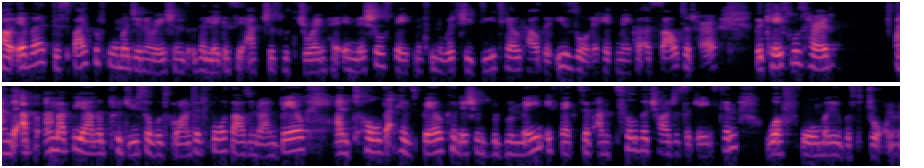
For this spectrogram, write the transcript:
However, despite the former generations, of the legacy actress withdrawing her initial statement in which she detailed how the Izolo hitmaker assaulted her, the case was heard and the Amapiano producer was granted 4,000 Rand bail and told that his bail conditions would remain effective until the charges against him were formally withdrawn.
